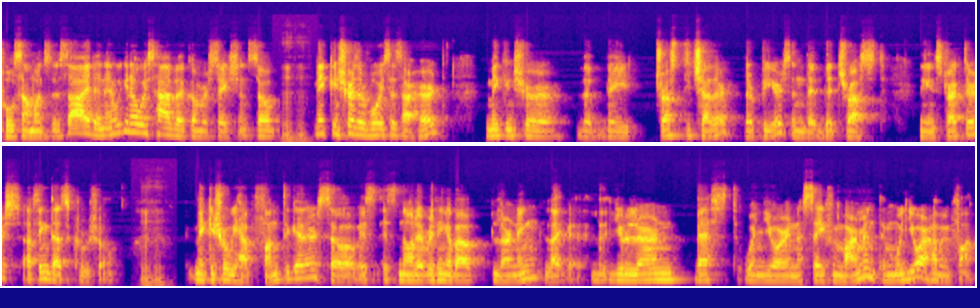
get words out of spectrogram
pull someone to the side, and, and we can always have a conversation. So mm-hmm. making sure their voices are heard, making sure that they trust each other, their peers, and that they trust the instructors. I think that's crucial. Mm-hmm. Making sure we have fun together. So it's it's not everything about learning. Like you learn best when you're in a safe environment and when you are having fun.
